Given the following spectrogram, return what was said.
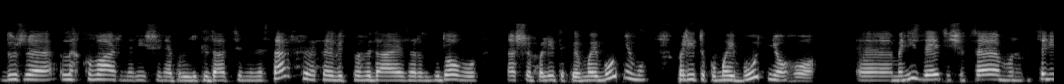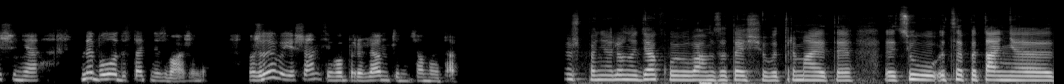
дуже легковажне рішення про ліквідацію міністерства, яке відповідає за розбудову нашої політики в майбутньому, політику майбутнього. Е, мені здається, що це, це рішення не було достатньо зважене. Можливо, є шанс його переглянути на цьому етапі. Ж, пані Альоно, дякую вам за те, що ви тримаєте е, цю це питання е,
